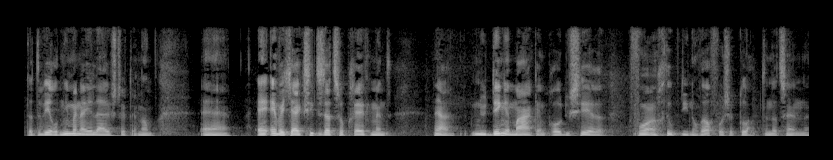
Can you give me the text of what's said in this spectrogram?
dat de wereld niet meer naar je luistert. En, dan, eh, en, en wat je eigenlijk ziet, is dat ze op een gegeven moment... Ja, nu dingen maken en produceren voor een groep die nog wel voor ze klapt. En dat zijn eh,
